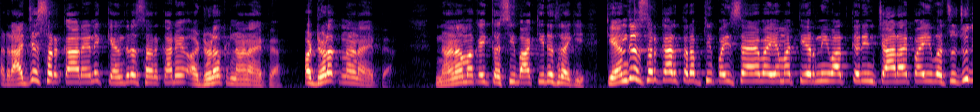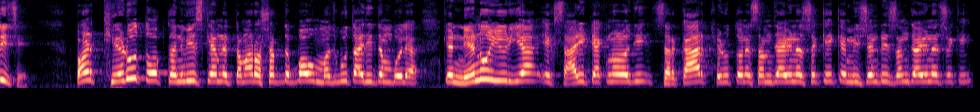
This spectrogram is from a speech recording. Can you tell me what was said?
રાજ્ય સરકારે અને કેન્દ્ર સરકારે અઢળક નાણાં આપ્યા. અઢળક નાણાં આપ્યા. નાણાંમાં કંઈ કશી બાકી નથી રાખી. કેન્દ્ર સરકાર તરફથી પૈસા આવ્યા, એમાં તેરની વાત કરીને ચાર આપ્યા, એ વસ્તુ જુદી છે. પણ ખેડૂતો કન્વિન્સ કે એમને તમારો શબ્દ બહુ મજબૂતાઈથી તમે બોલ્યા કે નેનો યુરિયા એક સારી ટેકનોલોજી, સરકાર ખેડૂતોને સમજાવી ન શકી કે મિશનરી સમજાવી ન શકી?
